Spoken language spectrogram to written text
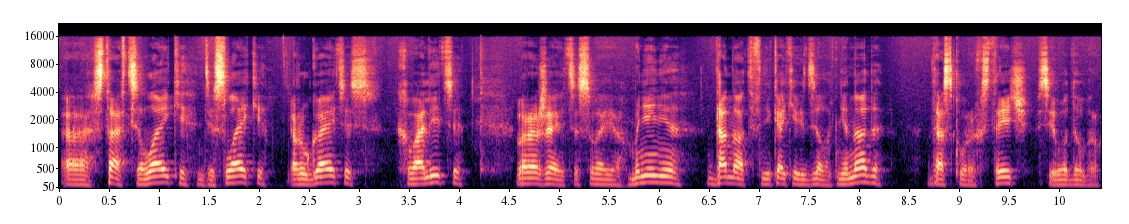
Э, ставьте лайки, дизлайки, ругайтесь, хвалите, выражайте свое мнение. Донатов никаких делать не надо. До скорых встреч. Всего доброго.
